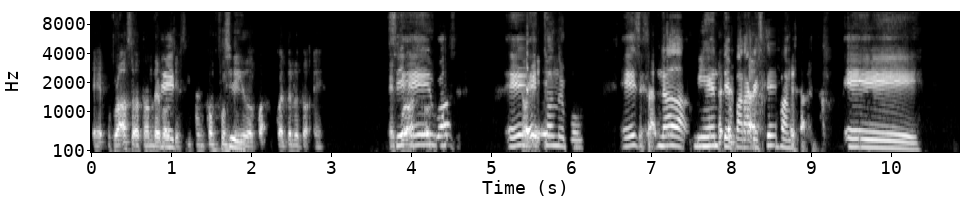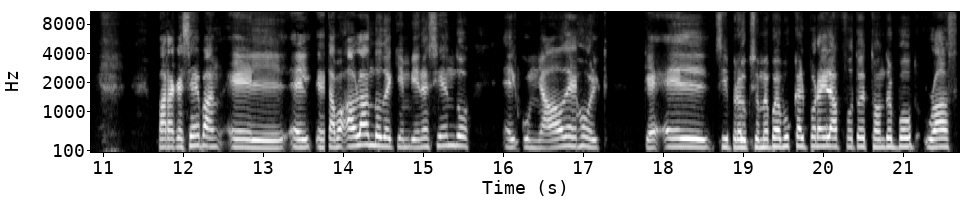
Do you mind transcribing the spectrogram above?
eh, Ross o Thunderbolt, eh, están confundidos. ¿Cuál, de los dos es? sí, es, Ross, es, Thunderbolt. Es nada, mi gente, para que sepan, eh, para que sepan, el, el, estamos hablando de quien viene siendo el cuñado de Hulk, que el, si producción me puede buscar por ahí la foto de Thunderbolt Ross,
